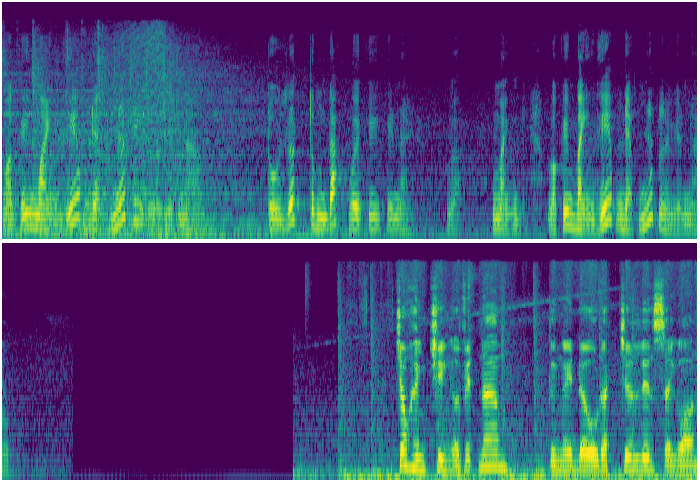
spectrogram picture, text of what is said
Mà cái mảnh ghép đẹp nhất ấy là Việt Nam. Tôi rất tâm đắc với cái cái này. Và mảnh và cái mảnh ghép đẹp nhất là Việt Nam. Trong hành trình ở Việt Nam, từ ngày đầu đặt chân lên Sài Gòn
